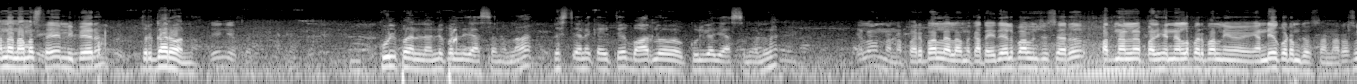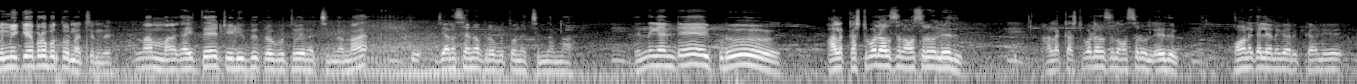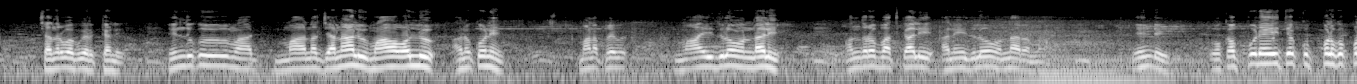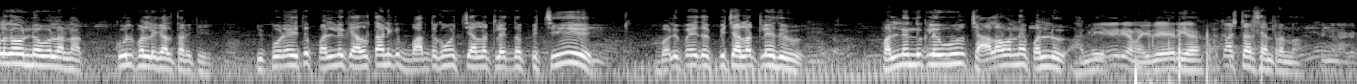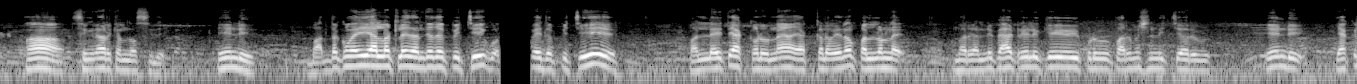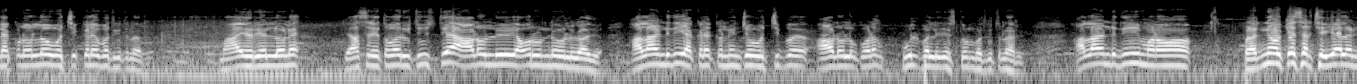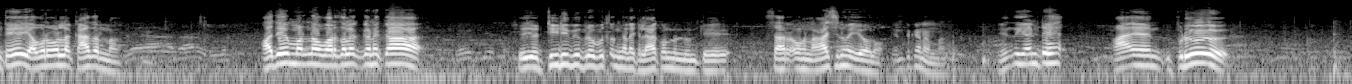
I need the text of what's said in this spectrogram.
అన్న నమస్తే మీ పేరు? దుర్గారావు అన్న. ఏం చేస్తారు? కూలి పనులు అన్ని పనులు చేస్తానన్న ప్రస్తుతానికి అయితే బార్లో కూలిగా చేస్తున్నాను. ఎలా ఉందన్న? పరిపాలన ఎలా ఉంది? గత ఐదేళ్ళ పాలన చూశారు పద్నాలుగు పదిహేను నెలల పరిపాలన ఎన్డీఏ కూడా చూస్తున్నారు. అసలు మీకు ఏ ప్రభుత్వం నచ్చింది? అన్న మనకైతే టీడీపీ ప్రభుత్వమే నచ్చిందన్న జనసేన ప్రభుత్వం నచ్చిందన్న ఎందుకంటే ఇప్పుడు వాళ్ళకి కష్టపడాల్సిన అవసరం లేదు. వాళ్ళకి కష్టపడాల్సిన అవసరం లేదు. పవన్ కళ్యాణ్ గారికి కానీ చంద్రబాబు గారికి కానీ. ఎందుకు మా మన జనాలు మా వాళ్ళు అనుకొని మన ప్ర మా ఇదిలో ఉండాలి అందరూ బతకాలి అనే ఇదిలో ఉన్నారన్న. ఏంటి? ఒకప్పుడైతే కుప్పలు కుప్పలుగా ఉండేవాళ్ళు అన్న కూలి పల్లికి వెళ్తానికి. ఇప్పుడైతే పల్లెకి వెళ్తానికి బద్ధకం వచ్చి వెళ్ళట్లేదు తప్పించి బలిపై తప్పించి వెళ్ళట్లేదు. పళ్ళు ఎందుకు లేవు? చాలా ఉన్నాయి పళ్ళు. అన్ని ఏరియా ఇదే ఏరియా? మెగాస్టార్ సెంటర్ అన్న. సింగనగర్ కింద వస్తుంది. ఏంటి? బద్దకం అయ్యి వెళ్ళట్లేదు అంతే తప్పించి గొప్పై తప్పించి పళ్ళు అయితే ఎక్కడ ఉన్నాయి ఎక్కడ పోయినా పళ్ళు ఉన్నాయి. మరి అన్ని ఫ్యాక్టరీలకి ఇప్పుడు పర్మిషన్లు ఇచ్చారు. ఏంటి? ఎక్కడెక్కడోళ్ళు వచ్చి ఇక్కడే బతుకుతున్నారు. మా ఏరియాలోనే అసలు ఇంతవరకు చూస్తే ఆడవాళ్ళు ఎవరు ఉండేవాళ్ళు కాదు. అలాంటిది ఎక్కడెక్కడి నుంచో వచ్చి ఆడవాళ్ళు కూడా కూలి పళ్ళు చేసుకొని బతుకుతున్నారు. అలాంటిది మనం ఇప్పుడు అన్నీ ఒకేసారి చేయాలంటే ఎవరి వల్ల కాదన్నా. అదే మొన్న వరదలకు కనుక టీడీపీ ప్రభుత్వం కనుక లేకుండా ఉంటే సర్వ నాశనం అయ్యేవాళ్ళం. ఎందుకనన్నా? ఎందుకంటే ఆయన ఇప్పుడు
